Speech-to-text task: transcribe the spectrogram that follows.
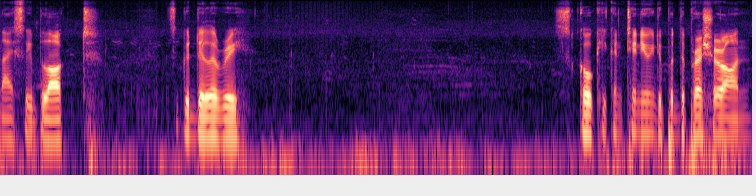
Nicely blocked. It's a good delivery. Skokie continuing to put the pressure on.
